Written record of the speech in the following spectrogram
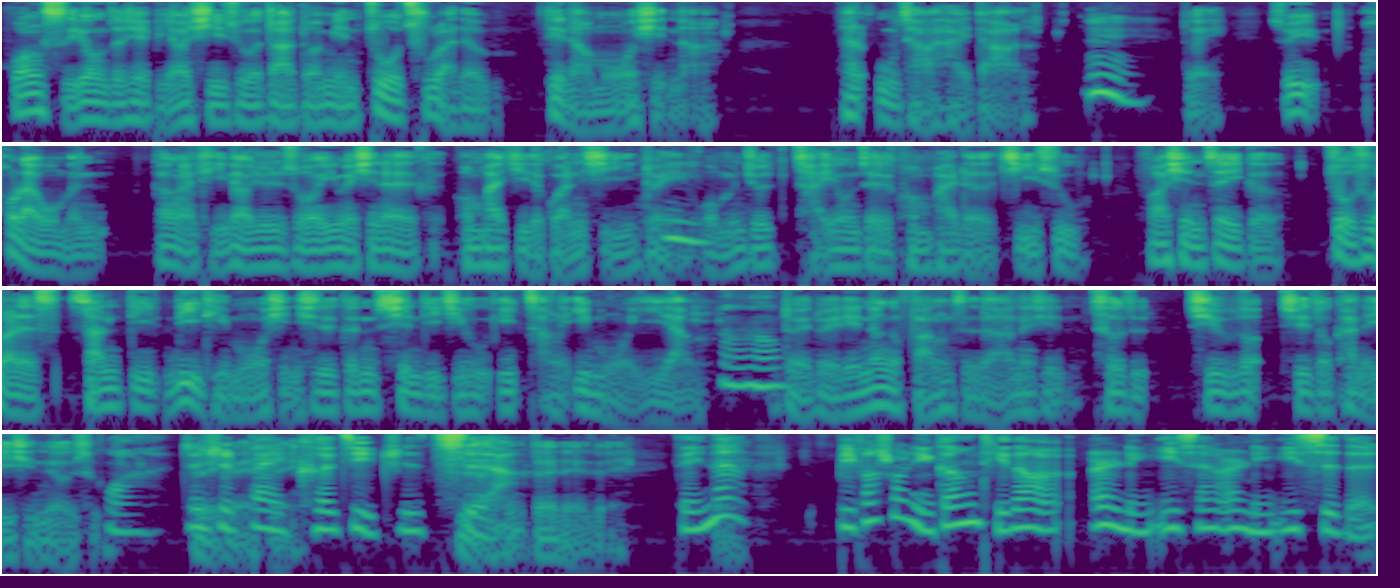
光使用这些比较稀疏的大断面做出来的电脑模型啊，它的误差太大了。嗯，对，所以后来我们刚才提到，就是说，因为现在空拍机的关系，对，嗯我们就采用这个空拍的技术，发现这个做出来的三 D 立体模型，其实跟现地几乎一长得一模一样。嗯对对，连那个房子啊，那些车子，几乎都其实都看得一清二楚。哇，真是拜科技之赐啊！对对对。对，那比方说你刚刚提到二零一三、二零一四的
